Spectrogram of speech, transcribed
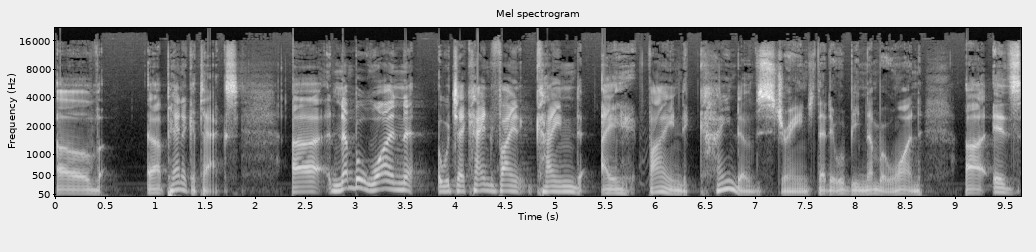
of uh, panic attacks. Uh, number one, which I kind of find kind I find kind of strange that it would be number one, uh, is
